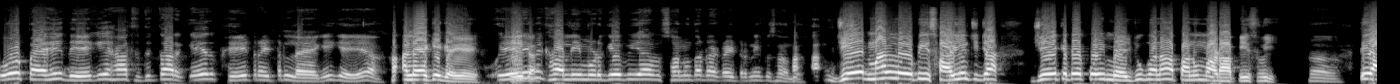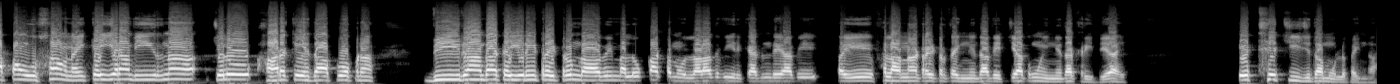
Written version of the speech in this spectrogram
ਉਹ ਪੈਸੇ ਦੇ ਕੇ ਹੱਥ ਤੇ ਧਰ ਕੇ ਫੇਰ ਟਰੈਕਟਰ ਲੈ ਕੇ ਗਏ ਆ। ਹਾਂ ਲੈ ਕੇ ਗਏ। ਇਹ ਇਹ ਨਹੀਂ ਵੀ ਖਾਲੀ ਮੁੜ ਗਏ ਵੀ ਆ ਸਾਨੂੰ ਤੁਹਾਡਾ ਟਰੈਕਟਰ ਨਹੀਂ ਪਸੰਦ। ਜੇ ਮੰਨ ਲਓ ਵੀ ਸਾਰੀਆਂ ਚੀਜ਼ਾਂ ਜੇ ਕਿਤੇ ਕੋਈ ਮਿਲ ਜੂਗਾ ਨਾ ਆਪਾਂ ਨੂੰ ਮਾੜਾ ਪੀਸ ਵੀ। ਹਾਂ। ਤੇ ਆਪਾਂ ਉਸ ਹਿਸਾਬ ਨਾਲ ਕਈ ਵਾਰਾਂ ਵੀਰ ਨਾ ਚਲੋ ਹਰ ਕਿਸੇ ਦਾ ਆਪੋ ਆਪਣਾ ਵੀਰਾਂ ਦਾ ਕਈ ਵਾਰੀ ਟਰੈਕਟਰ ਹੁੰਦਾ ਵੀ ਮੰਨ ਲਓ ਘੱਟ ਮੁੱਲ ਵਾਲਾ ਤੇ ਵੀਰ ਕਹਿ ਦਿੰਦੇ ਆ ਵੀ ਭਾਈ ਫਲਾਨਾ ਟਰੈਕਟਰ ਤਾਂ ਇੰਨੇ ਦਾ ਵੇਚਿਆ ਤੂੰ ਇੰਨੇ ਦਾ ਖਰੀਦਿਆ ਏ ਇੱਥੇ ਚੀਜ਼ ਦਾ ਮੁੱਲ ਪੈਂਦਾ।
